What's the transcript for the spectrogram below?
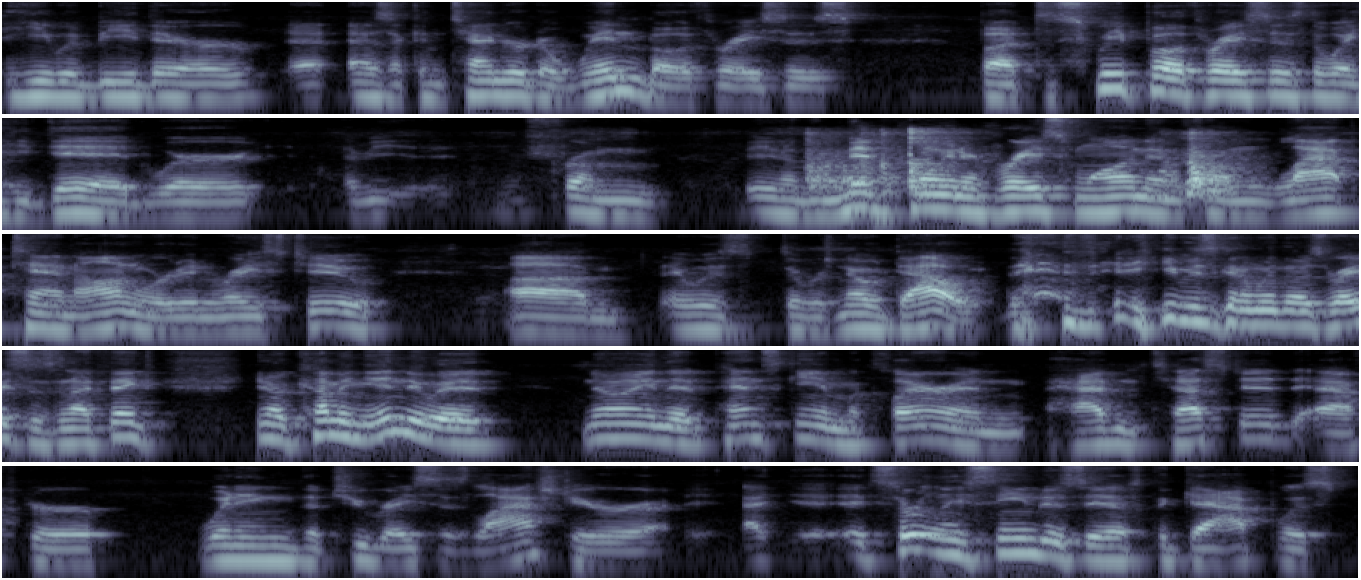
he would be there as a contender to win both races, but to sweep both races the way he did, where I mean, from you know the midpoint of race one and from lap 10 onward in race two um, it was there was no doubt that he was going to win those races. And i think you know coming into it knowing that penske and mclaren hadn't tested after winning the two races last year it certainly seemed as if the gap was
